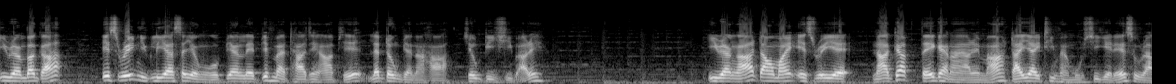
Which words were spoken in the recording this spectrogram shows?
အီရန်ဘက်ကအစ္စရေးနျူကလ িয়ার စက်ရုံကိုပြန်လည်ပစ်မှတ်ထားခြင်းအဖြစ်လက်တုံ့ပြန်တာဟာရုပ်တည်ရှိပါတယ်။အီရန်ကတောင်ပိုင်းအစ္စရေးရဲ့နာဂတ်သဲကန်နာယာထဲမှာဓာတ်ရိုက်ထိမှန်မှုရှိခဲ့တယ်ဆိုတာ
